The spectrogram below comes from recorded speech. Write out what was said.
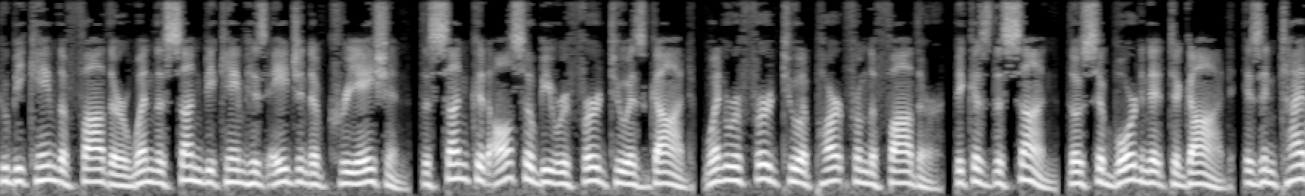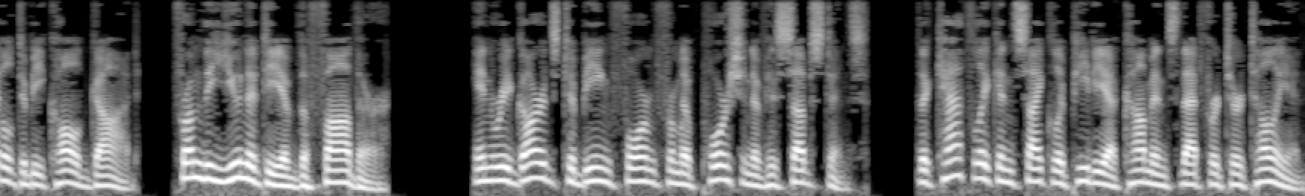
who became the Father when the Son became his agent of creation, the Son could also be referred to as God, when referred to apart from the Father, because the Son, though subordinate to God, is entitled to be called God, from the unity of the Father, in regards to being formed from a portion of his substance. The Catholic Encyclopedia comments that for Tertullian,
